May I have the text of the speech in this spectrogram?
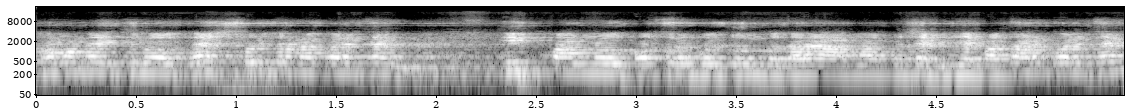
ক্ষমতায় ছিল দেশ পরিচালনা করেছেন তিপ্পান্ন বছর পর্যন্ত যারা আমার দেশে বিজয় পাচার করেছেন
